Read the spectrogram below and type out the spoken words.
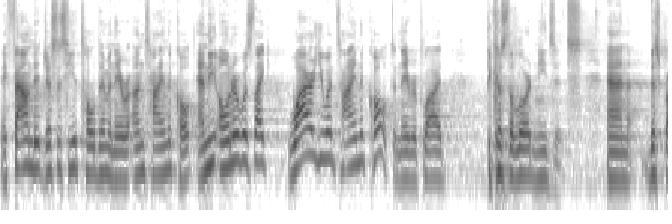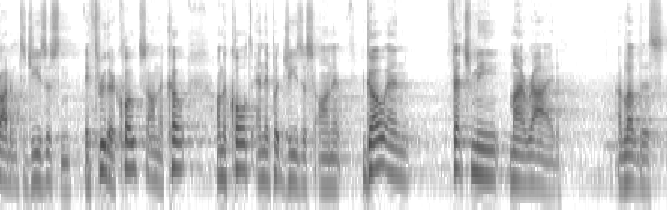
they found it just as he had told them, and they were untying the colt. And the owner was like, Why are you untying the colt? And they replied, Because the Lord needs it. And this brought him to Jesus, and they threw their cloaks on the coat on the colt and they put Jesus on it. Go and fetch me my ride. I love this.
